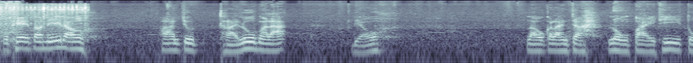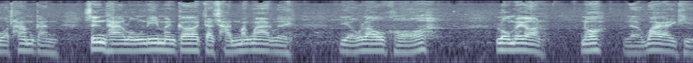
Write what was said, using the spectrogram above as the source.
โอเค ตอนนี้เราผ่านจุดถ่ายรูปมาล้วเดี๋ยว เรากำลังจะลงไปที่ตัวถ้ำกัน ซึ่งทางลงนี้มันก็จะชันมากๆเลย เดี๋ยวเราขอลงไปก่อน เนาะเดี๋ยวว่ากันอีกที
